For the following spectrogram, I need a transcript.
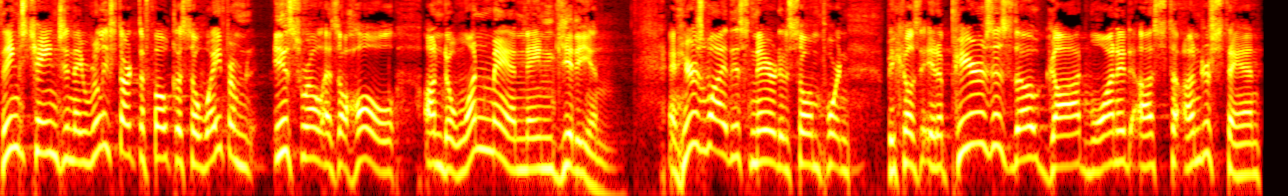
Things change and they really start to focus away from Israel as a whole onto one man named Gideon. And here's why this narrative is so important because it appears as though God wanted us to understand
